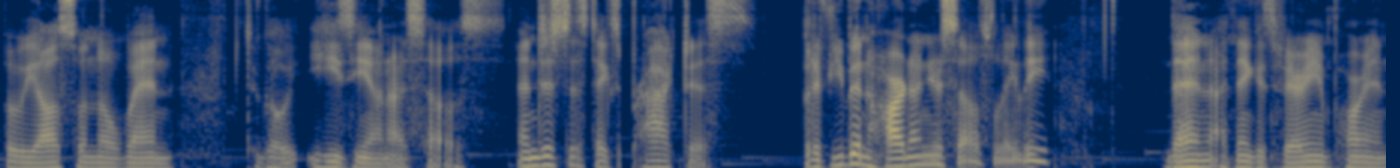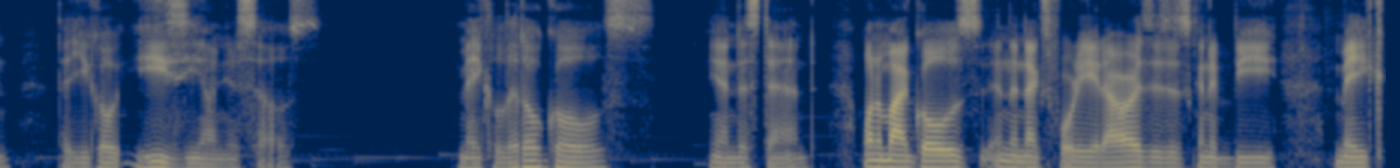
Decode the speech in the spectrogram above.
but we also know when to go easy on ourselves. And just this takes practice. But if you've been hard on yourselves lately, then I think it's very important that you go easy on yourselves. Make little goals. You understand? One of my goals in the next 48 hours is it's going to be make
